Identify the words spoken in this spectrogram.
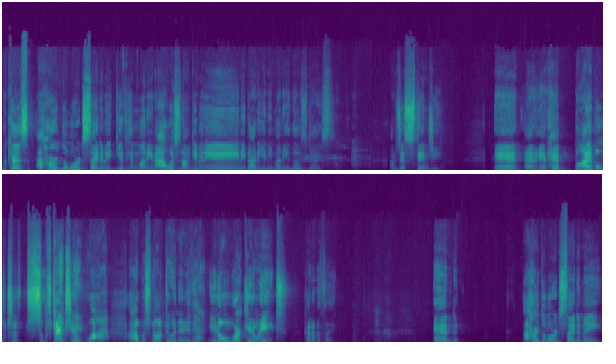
because I heard the Lord say to me, Give him money. And I was not giving anybody any money in those days. I was just stingy and, and, and had Bible to substantiate why I was not doing any of that. You don't work, you don't eat, kind of a thing. And I heard the Lord say to me,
